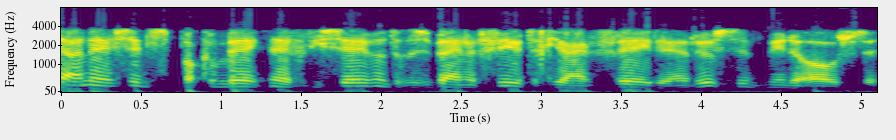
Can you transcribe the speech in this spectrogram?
ja, nee, sinds pak een beetje 1970 is bijna 40 jaar vrede en rust in het Midden-Oosten.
